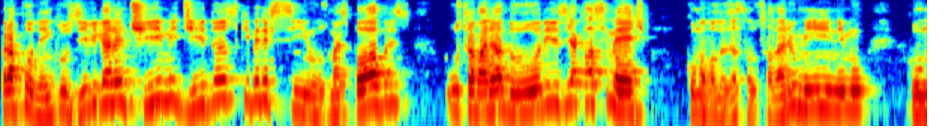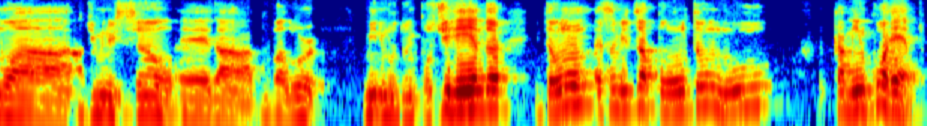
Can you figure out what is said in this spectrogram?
para poder, inclusive, garantir medidas que beneficiam os mais pobres, os trabalhadores e a classe média como a valorização do salário mínimo, como a diminuição é, da, do valor mínimo do imposto de renda. Então, essas medidas apontam no caminho correto.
